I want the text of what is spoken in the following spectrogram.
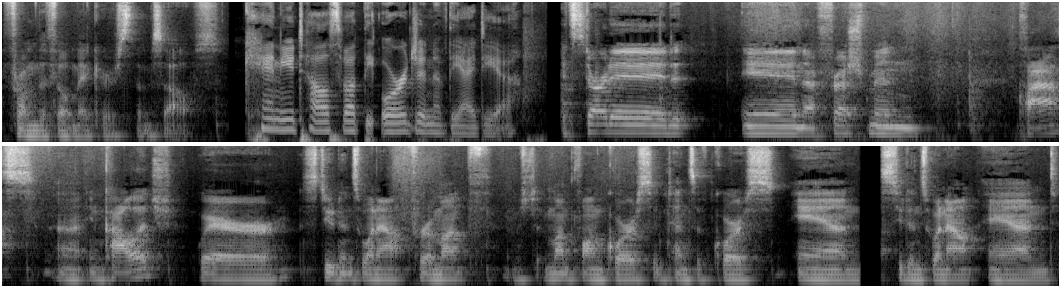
from the filmmakers themselves. Can you tell us about the origin of the idea? It started in a freshman class uh, in college where students went out for a month. It was a month long course, intensive course, and students went out and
